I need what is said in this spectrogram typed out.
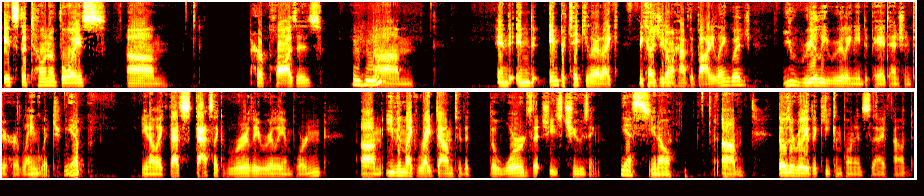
It's the tone of voice, um, her pauses, mm-hmm. um, and in in particular, like because you don't have the body language, you really, really need to pay attention to her language. Yep. You know, like that's that's like really, really important. Um, even like right down to the the words that she's choosing. Yes. You know, um, those are really the key components that I found.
